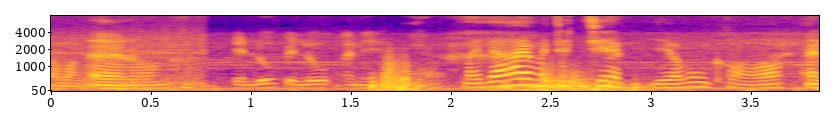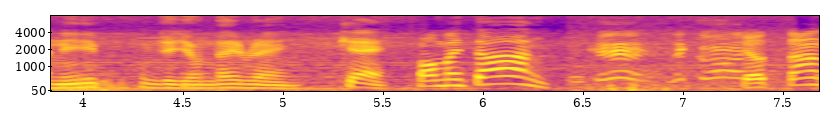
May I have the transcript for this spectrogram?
ระวังเออน้องเป็นลูกเป็นลูกอันนี้ ไม่ได้มันจะเจ็บ เดี๋ยวผมขอ อันนี้ผมจะโยนได้แรงโอเคพร้อมไหมตั้งโอเคแล้วก็เดี๋ยวตั้ง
